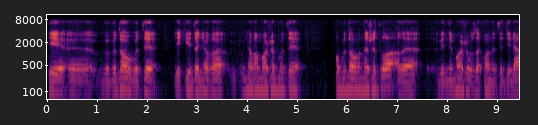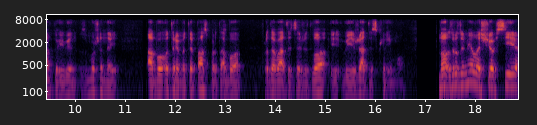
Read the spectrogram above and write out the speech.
і е, вибудовувати, які до нього у нього може бути побудоване житло, але він не може узаконити ділянку, і він змушений або отримати паспорт, або продавати це житло і виїжджати з Криму. Ну, зрозуміло, що всі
